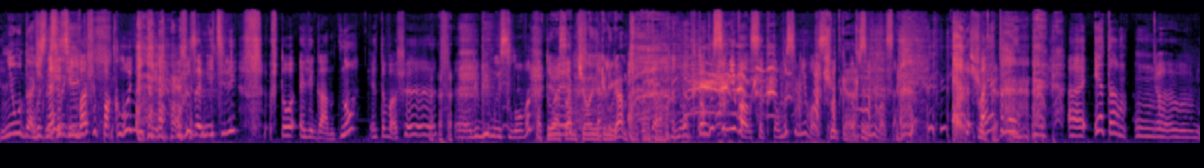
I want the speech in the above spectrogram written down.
Неудачный Вы знаете, Сергей. ваши поклонники уже заметили, что элегантно это ваше э, любимое слово, которое... Я сам человек такое- элегантный. Да, ну кто бы сомневался, кто бы сомневался. Шутка. Кто бы сомневался. Шутка. Поэтому э, это, э,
